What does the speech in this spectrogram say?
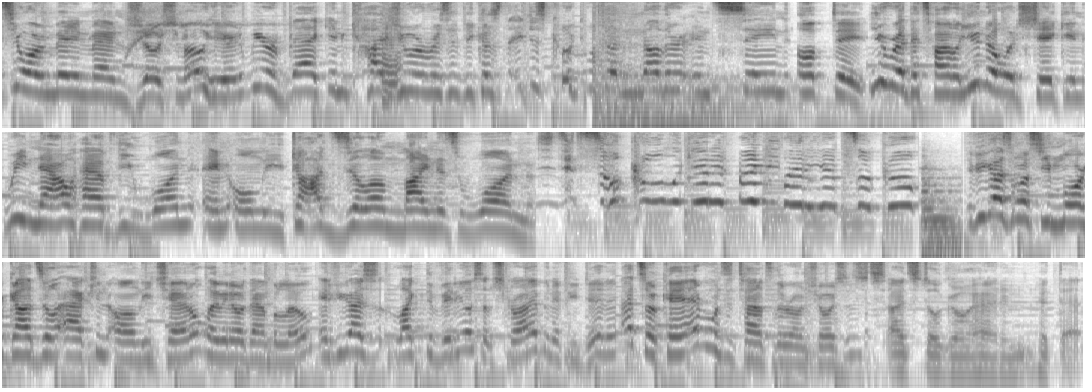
it's your main man Joe Shmoe here, and we are back in Kaiju Arisen because they just cooked with another insane update. You read the title, you know what's shaking. We now have the one and only Godzilla minus one. It's so cool, look at it. I haven't played it yet, it's so cool. If you guys want to see more Godzilla action on the channel, let me know down below. And if you guys liked the video, subscribe. And if you didn't, that's okay. Everyone's entitled to their own choices. I'd still go ahead and hit that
